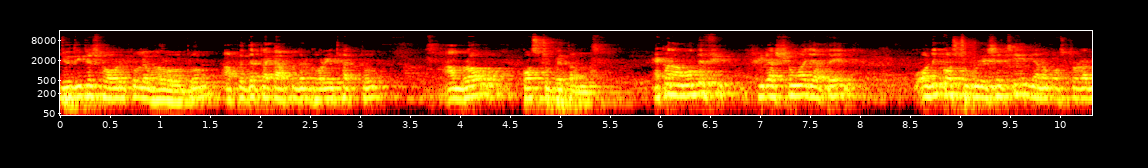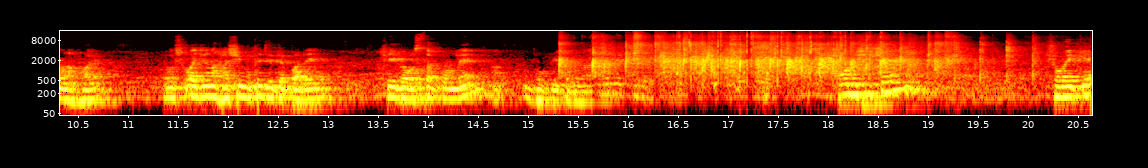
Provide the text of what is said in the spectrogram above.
যদি এটা শহরে করলে ভালো হতো। আপনাদের টাকা আপনাদের ঘরেই থাকতো। আমরাও কষ্ট পেতাম না। এখন আমাদের ফেরার সময় যাতে অনেক কষ্ট করে এসেছি যেন কষ্টটা না হয় এবং সবাই যেন হাসি মুখে যেতে পারে, সেই ব্যবস্থা করলে উপকৃত হবে। পরিশেষে সবাইকে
